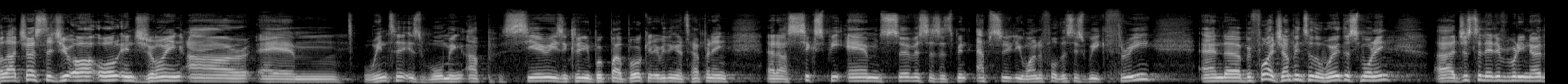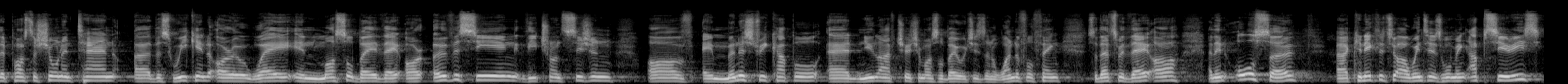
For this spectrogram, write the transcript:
Well, I trust that you are all enjoying our um, Winter is Warming Up series, including book by book and everything that's happening at our 6 p.m. services. It's been absolutely wonderful. This is week three. And uh, before I jump into the word this morning, uh, just to let everybody know that Pastor Sean and Tan uh, this weekend are away in Mossel Bay. They are overseeing the transition of a ministry couple at New Life Church in Mossel Bay, which is a wonderful thing. So that's where they are. And then also, uh, connected to our Winter is Warming Up series,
